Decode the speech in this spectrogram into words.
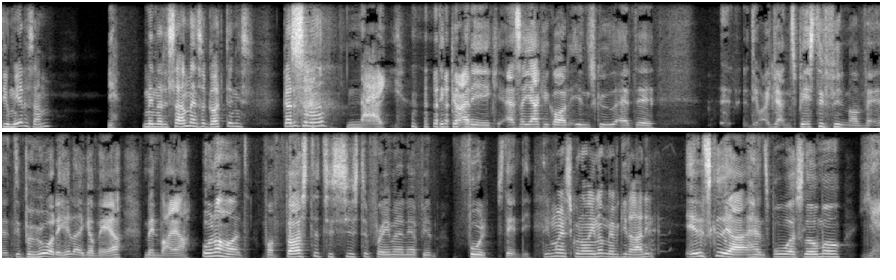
Det er jo mere det samme. Ja. Men når det samme er så godt, Dennis, gør det så noget? Nej, det gør det ikke. Altså, jeg kan godt indskyde, at øh, det var ikke verdens bedste film, og det behøver det heller ikke at være. Men var jeg underholdt fra første til sidste frame af den her film, fuldstændig. Det må jeg sgu nok indrømme, jeg vil give dig ret i. Elskede jeg hans brug af slow-mo? Ja,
